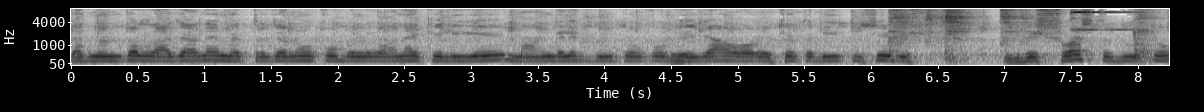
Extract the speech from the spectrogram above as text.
तदनंतर राजा ने मित्रजनों को बुलवाने के लिए मांगलिक दूतों को भेजा और उचित रीति से विश्वस्त दूतों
